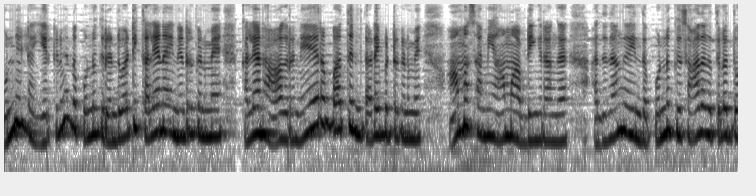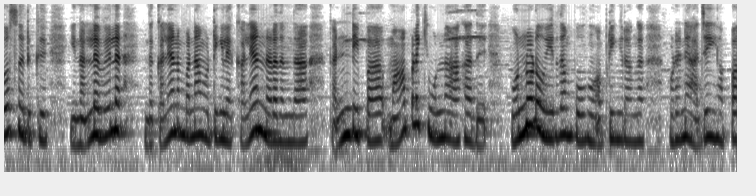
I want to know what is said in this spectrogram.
ஒன்றும் இல்லை. ஏற்கனவே இந்த பொண்ணுக்கு ரெண்டு வாட்டி கல்யாணம் ஆகி நின்றுருக்கணுமே. கல்யாணம் ஆகிற நேரம் பார்த்து தடைபட்டுருக்கணுமே. ஆமாம் சாமி ஆமாம் அப்படிங்கிறாங்க. அதுதாங்க இந்த பொண்ணுக்கு சாதகத்தில் தோஷம் இருக்குது நல்ல வேளை இந்த கல்யாணம் பண்ணால் மாட்டிங்களே கல்யாணம் நடந்திருந்தா கண்டிப்பாக மாப்பிள்ளைக்கு ஒன்றும் ஆகாது. பொண்ணோட உயிர் தான் போகும் அப்படிங்கிறாங்க. உடனே அஜய் அப்பா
